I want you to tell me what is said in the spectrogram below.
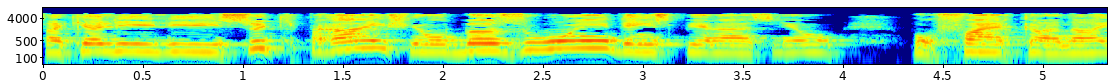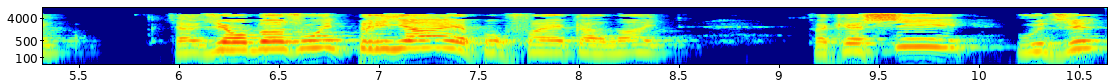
Fait que les, ceux qui prêchent, ils ont besoin d'inspiration pour faire connaître. Ça ont besoin de prière pour faire connaître. Fait que si vous dites,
